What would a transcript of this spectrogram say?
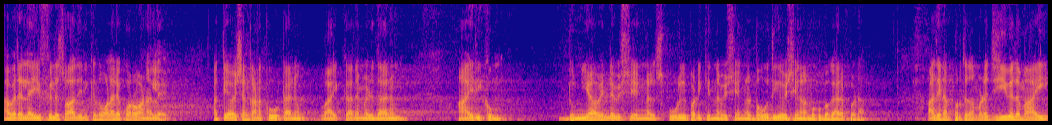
അവരെ ലൈഫിൽ സ്വാധീനിക്കുന്നത് വളരെ കുറവാണ് അല്ലേ? അത്യാവശ്യം കണക്ക് കൂട്ടാനും വായിക്കാനും എഴുതാനും ആയിരിക്കും. ദുനിയാവിന്റെ വിഷയങ്ങൾ സ്കൂളിൽ പഠിക്കുന്ന വിഷയങ്ങൾ ഭൗതിക വിഷയങ്ങൾ നമുക്ക് ഉപകാരപ്പെടുക. അതിനപ്പുറത്ത് നമ്മുടെ ജീവിതമായി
